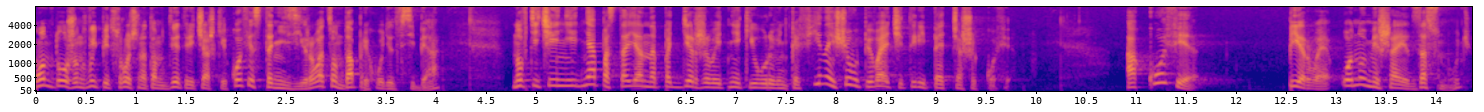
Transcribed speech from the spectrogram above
Он должен выпить срочно там 2-3 чашки кофе, стонизироваться, он, да, приходит в себя. Но в течение дня постоянно поддерживает некий уровень кофеина, еще выпивая 4-5 чашек кофе. А кофе Первое, он мешает заснуть,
